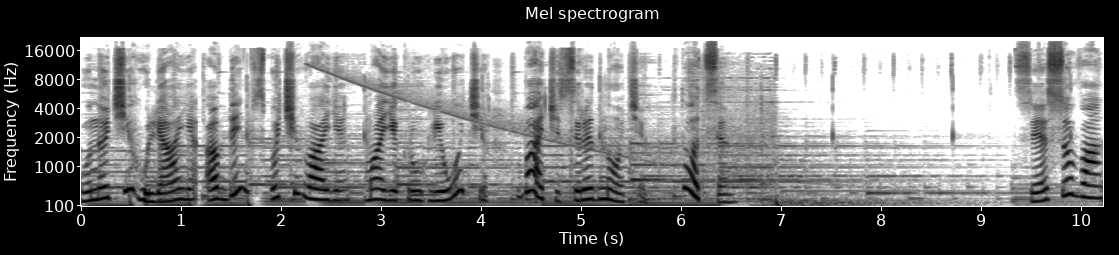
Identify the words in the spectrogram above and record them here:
Уночі гуляє, а вдень спочиває, має круглі очі, бачить серед ночі. Хто це? Це сова.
